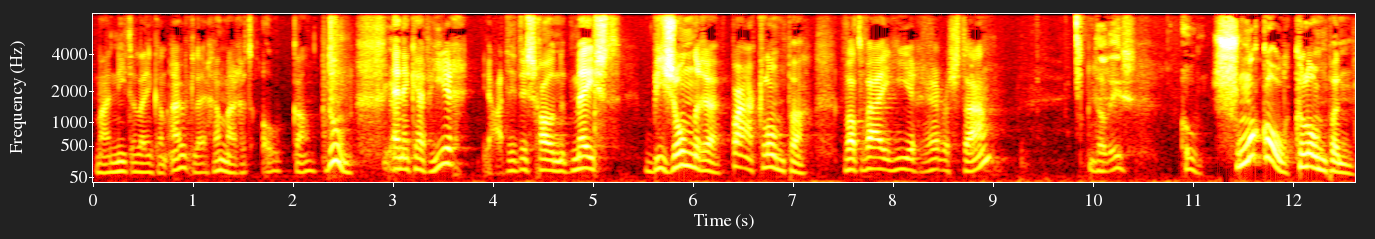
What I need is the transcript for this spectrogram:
Maar niet alleen kan uitleggen, maar het ook kan doen. En ik heb hier... Ja, dit is gewoon het meest bijzondere paar klompen wat wij hier hebben staan... Dat is? Oh. Smokkelklompen.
